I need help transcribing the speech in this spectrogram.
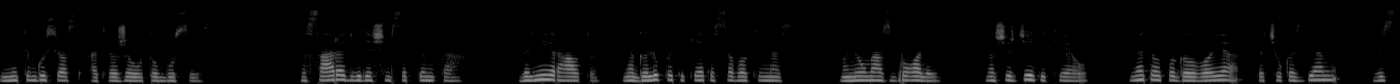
į mitingus juos atveža autobusais. Vasario dvidešimt septinta. Velniai rautų negaliu patikėti savo akimis. Maniau mes broliai. Nuoširdžiai tikėjau. Netelpa galvoje tačiau kasdien vis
